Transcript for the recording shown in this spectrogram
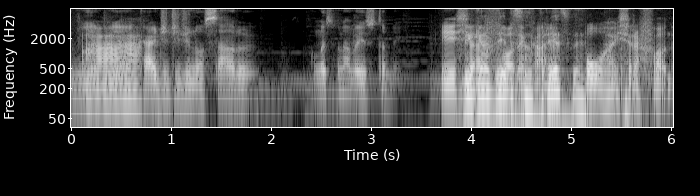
vinha, Ah. vinha card de dinossauro. Colecionava isso também. Esse era Brigadeiro foda, surpresa? cara. Porra, esse era foda.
